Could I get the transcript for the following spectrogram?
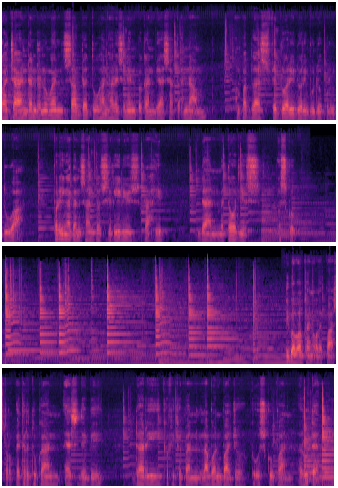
Bacaan dan Renungan Sabda Tuhan Hari Senin Pekan Biasa ke-6 14 Februari 2022 Peringatan Santos Cyrilius Rahib dan Methodius Uskup Dibawakan oleh Pastor Peter Tukan SDB dari Kevikepan Labuan Bajo Keuskupan Rutem.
